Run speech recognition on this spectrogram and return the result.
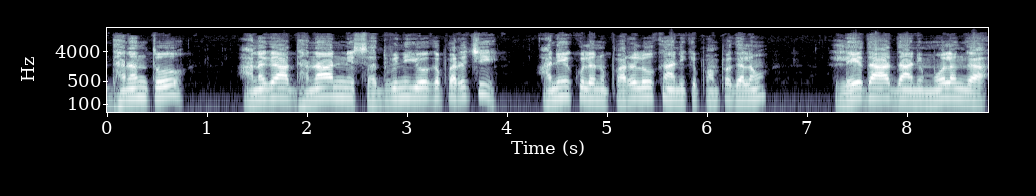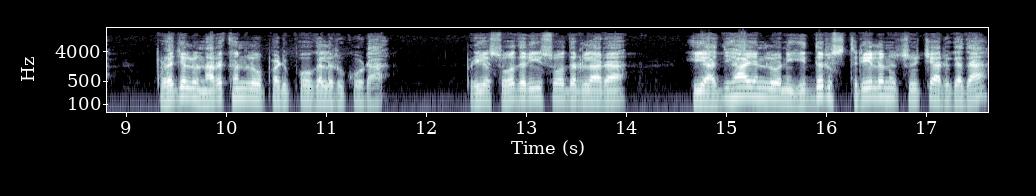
ధనంతో అనగా ధనాన్ని సద్వినియోగపరచి అనేకులను పరలోకానికి పంపగలం లేదా దాని మూలంగా ప్రజలు నరకంలో పడిపోగలరు కూడా. ప్రియ సోదరీ సోదరులారా ఈ అధ్యాయంలోని ఇద్దరు స్త్రీలను చూచారు గదా?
